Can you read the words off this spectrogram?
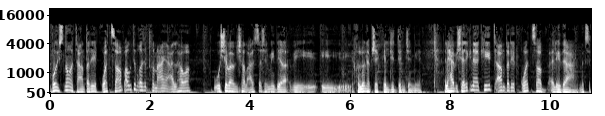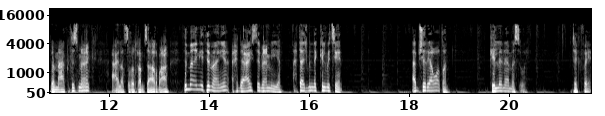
voice آه، note عن طريق واتساب أو تبغى تدخل معي على الهواء. والشباب إن شاء الله على ال social media بيخلونها بشكل جدا جميل. اللي حاب يشاركنا أكيد عن طريق واتساب الإذاعة. Mix FM معك وتسمعك على صفر خمسة أربعة ثمانية ثمانية أحد عشر سبعمية. أحتاج منك كلمتين. أبشر يا وطن كلنا مسؤول. تكفين.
